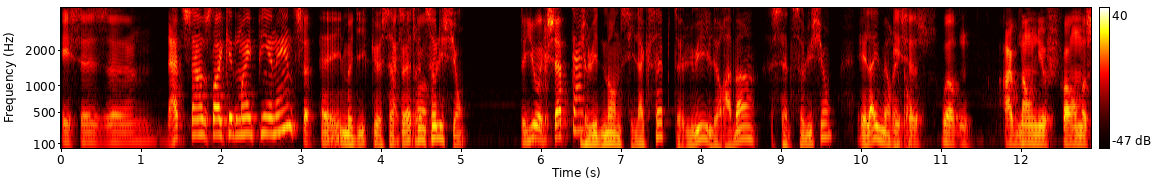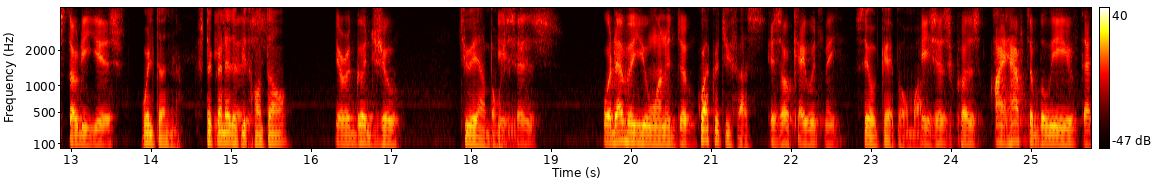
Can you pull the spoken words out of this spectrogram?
He says, uh, That sounds like it might be an answer. Et il me dit que ça peut être une solution. Do you accept that? Je lui demande s'il accepte, lui, le rabbin, cette solution. Et là, il me He répond says, Wilton, I've known you for almost 30 years. Wilton, je te connais depuis says- 30 ans, You're a good Jew. tu es un bon He juif. says, Whatever you want to do Quoi que tu fasses, c'est OK pour moi. He says, Because I have to believe that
